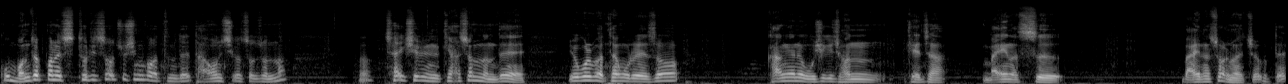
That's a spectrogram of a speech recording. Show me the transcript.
그 먼저 번에 스토리 써주신 것 같은데 다운 씨가 써줬나? 어? 차익 실현 이렇게 하셨는데 요걸 바탕으로 해서 강연에 오시기 전 계좌 마이너스 마이너스 얼마였죠 그때?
